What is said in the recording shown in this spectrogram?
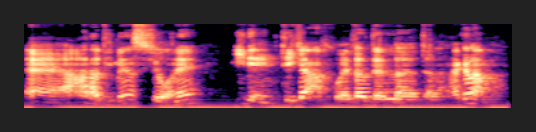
eh, ha la dimensione identica a quella del, dell'anagramma,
